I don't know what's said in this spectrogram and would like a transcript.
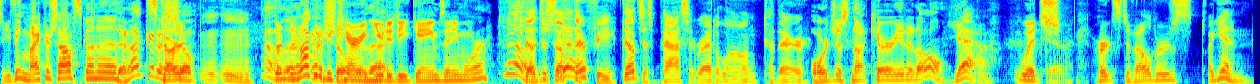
So you think Microsoft's gonna They're not going to start? show. No, they're, they're not gonna going to be carrying that. Unity games anymore. No, they'll just up yeah. their fee they'll just pass it right along to their or just not carry it at all. Yeah, which Yeah. hurts developers again.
